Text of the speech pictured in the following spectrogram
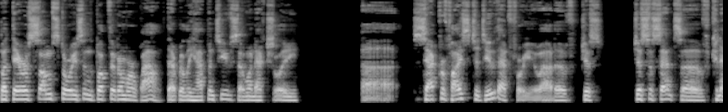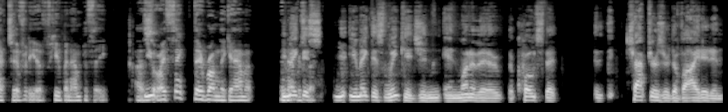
But there are some stories in the book that are more, wow, that really happened to you. Someone actually uh, sacrificed to do that for you out of just just a sense of connectivity of human empathy. Uh, you, so I think they run the gamut. You make this you, you, make this linkage in in one of the the quotes that uh, chapters are divided and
